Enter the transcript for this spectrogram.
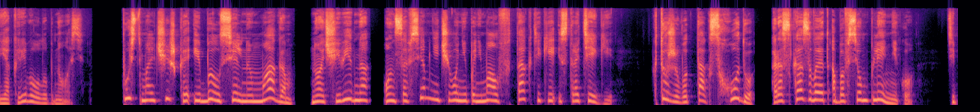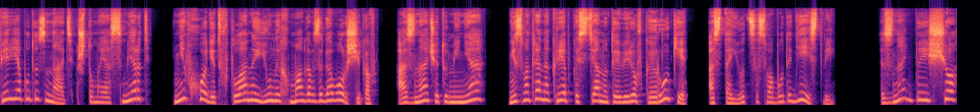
Я криво улыбнулась. Пусть мальчишка и был сильным магом, но, очевидно, он совсем ничего не понимал в тактике и стратегии, кто же вот так сходу рассказывает обо всем пленнику? Теперь я буду знать, что моя смерть не входит в планы юных магов-заговорщиков, а значит, у меня, несмотря на крепко стянутые веревкой руки, остается свобода действий. Знать бы еще,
